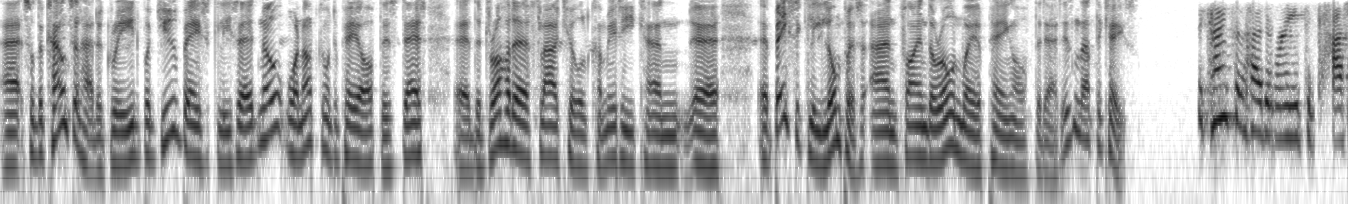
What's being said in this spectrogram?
Uh, so the council had agreed, but you've basically said, no, we're not going to pay off this debt. Uh, the Drogheda Fleadhcheoil Committee can uh, uh, basically lump it and find their own way of paying off the debt. Isn't that the case? The council had agreed to cash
